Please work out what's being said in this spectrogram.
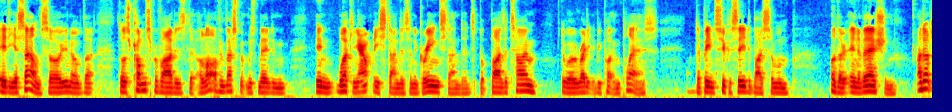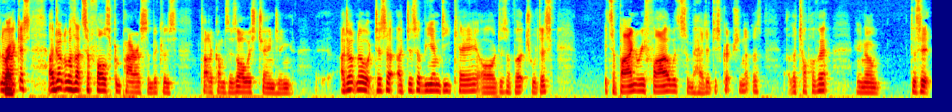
ADSL. So you know that those comms providers that a lot of investment was made in in working out these standards and agreeing standards, but by the time they were ready to be put in place, they've been superseded by some other innovation. I don't know. Right. I guess I don't know whether that's a false comparison because telecoms is always changing. I don't know. Does a does a VMDK or does a virtual disk? It's a binary file with some header description at the at the top of it. You know, does it?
